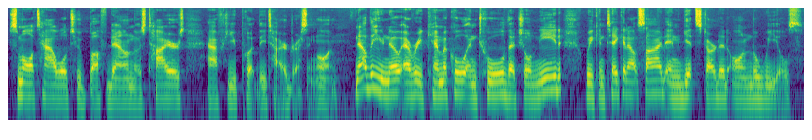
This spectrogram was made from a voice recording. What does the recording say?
small towel to buff down those tires after you put the tire dressing on. Now that you know every chemical and tool that you'll need, we can take it outside and get started on the wheels.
